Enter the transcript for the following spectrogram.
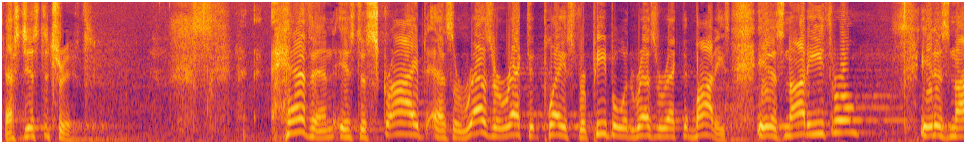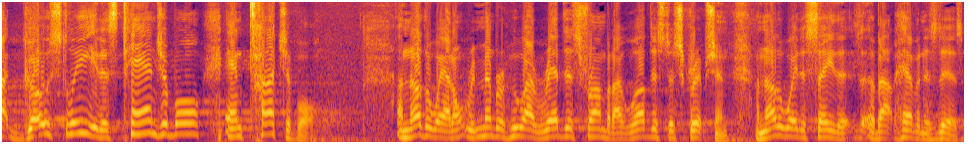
That's just the truth. Heaven is described as a resurrected place for people with resurrected bodies. It is not ethereal, it is not ghostly, it is tangible and touchable. Another way, I don't remember who I read this from, but I love this description. Another way to say that about heaven is this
